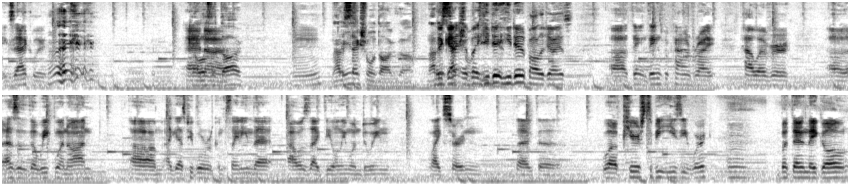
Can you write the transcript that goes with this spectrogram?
exactly. That was uh, a dog. mhm. Not a sexual dog though. Not a guy- sexual but he did he did apologize. Uh, th- things were kind of right. However, uh, as the week went on, um, I guess people were complaining that I was like the only one doing like certain like the what appears to be easy work. Mm. But then they go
